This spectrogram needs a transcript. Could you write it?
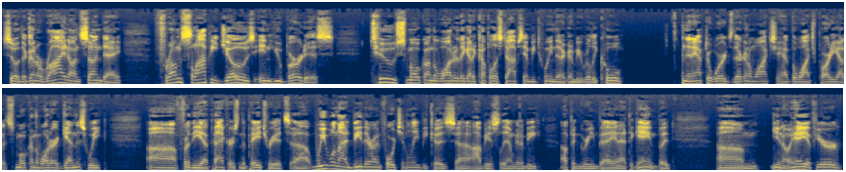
So they're going to ride on Sunday from Sloppy Joe's in Hubertus to Smoke on the Water. They got a couple of stops in between that are going to be really cool. And then afterwards, they're going to watch have the watch party out at Smoke on the Water again this week uh, for the uh, Packers and the Patriots. Uh, we will not be there, unfortunately, because uh, obviously I'm going to be up in Green Bay and at the game. But um, you know, hey, if you're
